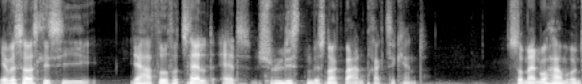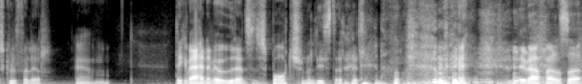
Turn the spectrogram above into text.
Jeg vil så også lige sige, jeg har fået fortalt, at journalisten vist nok var en praktikant, så man må have ham undskyld for lidt. Um, det kan være, at han er ved at uddanne sig til sportsjournalist eller det andet. I hvert fald så,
